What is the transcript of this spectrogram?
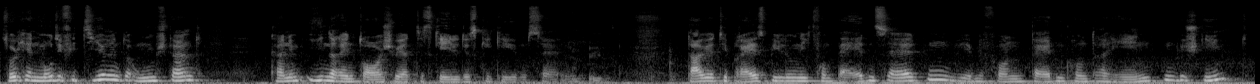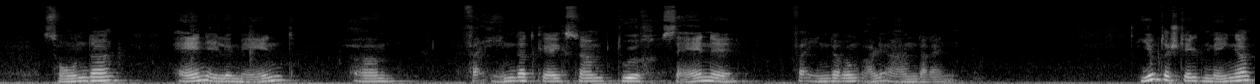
Solch ein modifizierender Umstand kann im inneren Tauschwert des Geldes gegeben sein. Da wird die Preisbildung nicht von beiden Seiten, eben von beiden Kontrahenten bestimmt, sondern ein Element ähm, verändert gleichsam durch seine Veränderung alle anderen. Hier unterstellt Menger,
